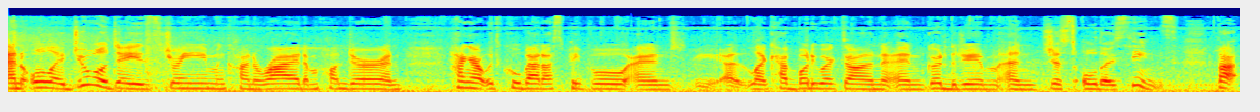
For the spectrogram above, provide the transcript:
And all I do all day is dream and kind of ride and ponder and hang out with cool badass people and uh, like have body work done and go to the gym and just all those things. But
